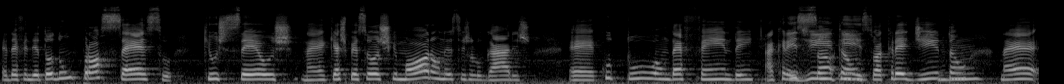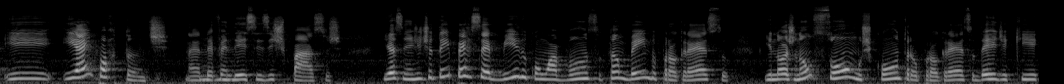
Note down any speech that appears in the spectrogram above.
é defender todo um processo que os seus, né, que as pessoas que moram nesses lugares é, cultuam, defendem, acreditam, isso, isso acreditam, uhum. né, e, e é importante, né, uhum. defender esses espaços. E assim a gente tem percebido com o avanço também do progresso e nós não somos contra o progresso, desde que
